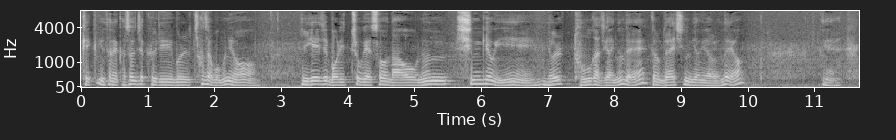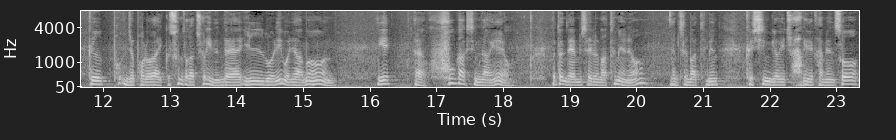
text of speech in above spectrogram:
그 인터넷 가서 이제 그림을 찾아보면요. 이게 이제 머리 쪽에서 나오는 신경이 12가지가 있는데, 그걸 뇌신경이라고 그러는데요. 예. 그, 이제 번호가 있고 순서가 쭉 있는데, 1번이 뭐냐면, 이게 후각신경이에요. 어떤 냄새를 맡으면요. 냄새를 맡으면 그 신경이 쫙 이렇게 가면서,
